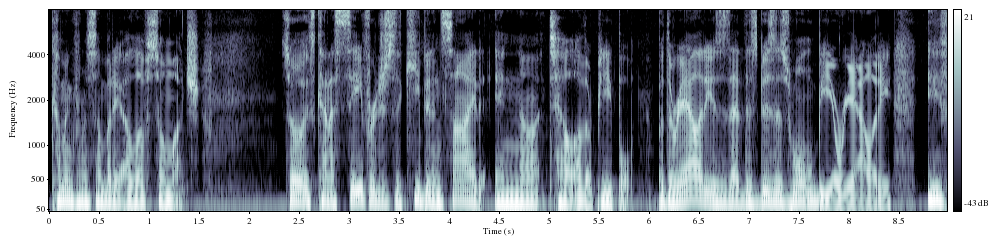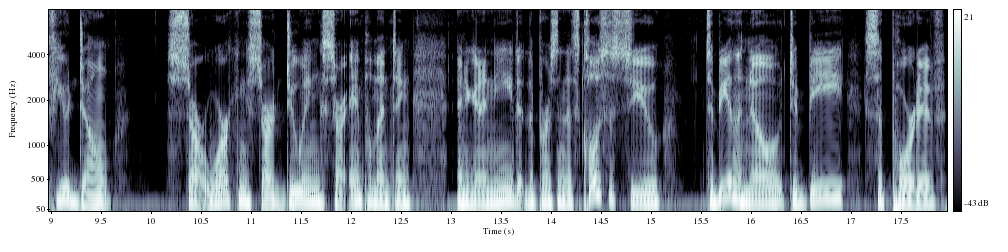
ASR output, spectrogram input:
coming from somebody I love so much. So it's kind of safer just to keep it inside and not tell other people. But the reality is that this business won't be a reality if you don't start working, start doing, start implementing, and you're going to need the person that's closest to you to be in the know, to be supportive,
